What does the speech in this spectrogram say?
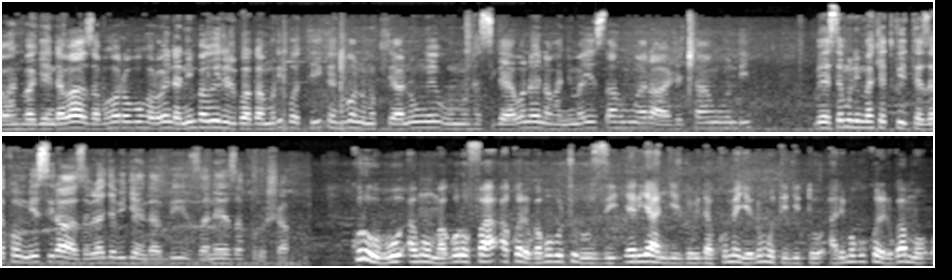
Abantu bagenda baza buhoro buhoro wenda nimba wirirwaga muri botike ntubone umukiriya n'umwe umuntu asigaye abona wenda nka nyuma y'isaha umwe araje cyangwa undi. Mbese muri make twiteze ko mu minsi iraza birajya bigenda biza neza kurushaho. Kuri ubu amwe mu magorofa akorerwamo ubucuruzi yari yangijwe bidakomeye n'umutingito arimo gukorerwamo.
